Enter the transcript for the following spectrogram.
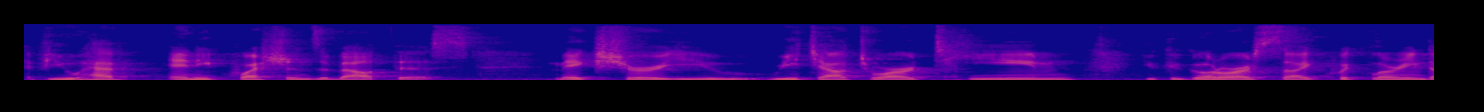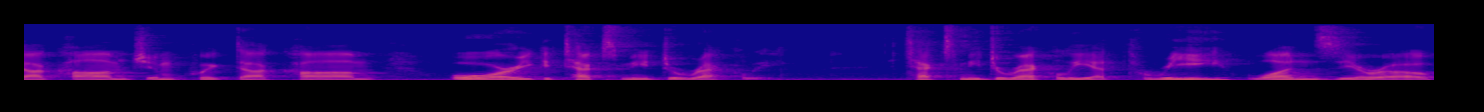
If you have any questions about this, make sure you reach out to our team. You could go to our site, kwiklearning.com, jimkwik.com, or you could text me directly. Text me directly at 310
